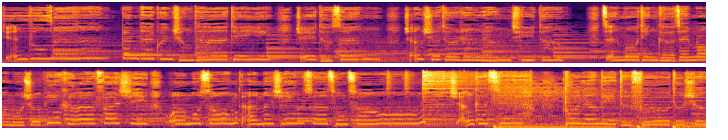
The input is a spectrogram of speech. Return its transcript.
填不满半排观众的电影，直到散场时突然亮起灯。字幕定格在默默触屏和发行，我目送他们行色匆匆。像个字不量力的复读生，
